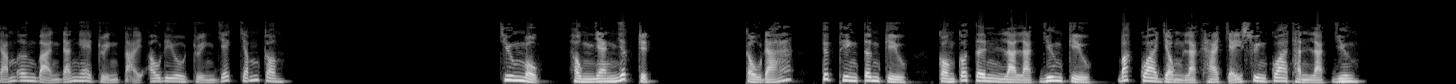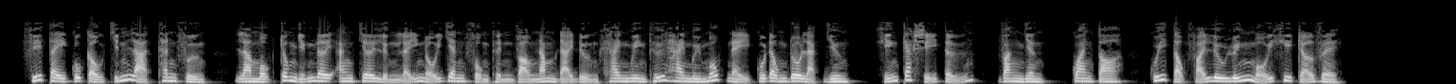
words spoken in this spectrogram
Cảm ơn bạn đã nghe truyện tại audio truyện z.com. Chương 1, Hồng Nhan Nhất Trịch Cầu đá, tức Thiên Tân Kiều, còn có tên là Lạc Dương Kiều, bắc qua dòng Lạc Hà chảy xuyên qua thành Lạc Dương. Phía tây của cầu chính là Thanh Phường, là một trong những nơi ăn chơi lừng lẫy nổi danh phồn thịnh vào năm đại đường khai nguyên thứ 21 này của Đông Đô Lạc Dương, khiến các sĩ tử, văn nhân, quan to, quý tộc phải lưu luyến mỗi khi trở về.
